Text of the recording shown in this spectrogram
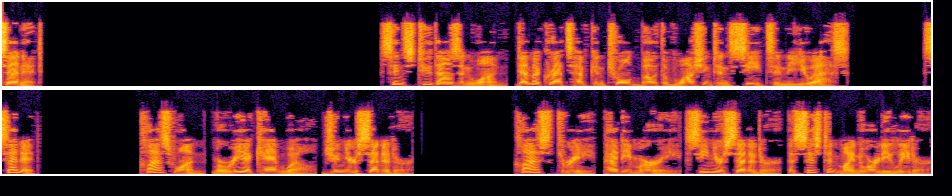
Senate Since 2001, Democrats have controlled both of Washington's seats in the U.S. Senate Class 1, Maria Cantwell Junior Senator Class 3, Patty Murray Senior Senator, Assistant Minority Leader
